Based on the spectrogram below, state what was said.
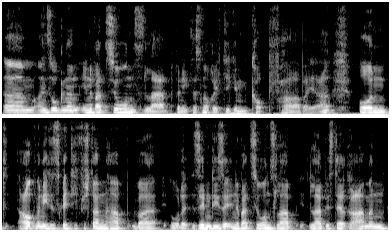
ähm, ein sogenanntes Innovationslab, wenn ich das noch richtig im Kopf habe, ja. Und auch wenn ich das richtig verstanden habe, war oder Sinn dieser Innovationslab Lab ist der Rahmen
